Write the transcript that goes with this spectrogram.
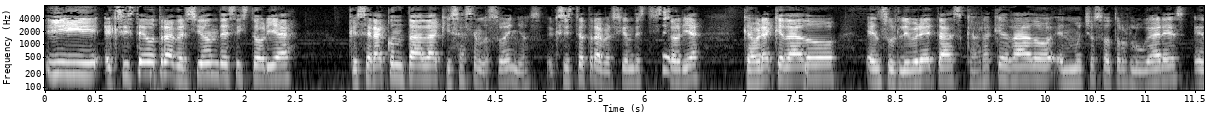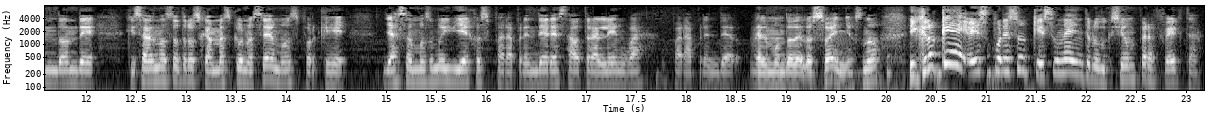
Y existe otra versión de esa historia que será contada quizás en los sueños. Existe otra versión de esta historia que habrá quedado en sus libretas, que habrá quedado en muchos otros lugares en donde quizás nosotros jamás conocemos porque ya somos muy viejos para aprender esa otra lengua, para aprender del mundo de los sueños, ¿no? Y creo que es por eso que es una introducción perfecta.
